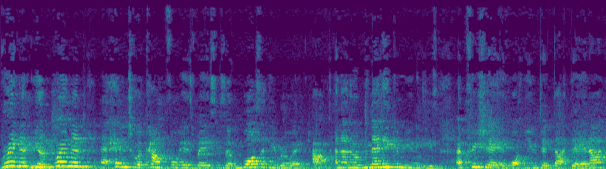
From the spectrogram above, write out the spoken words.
bringing, you know, bringing uh, him to account for his racism was a heroic act. And I know many communities appreciated what you did that day. And I,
